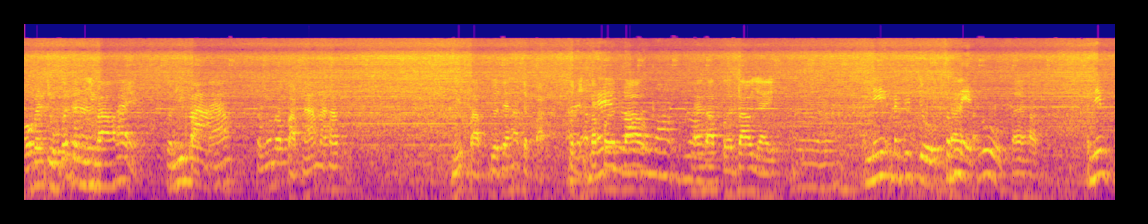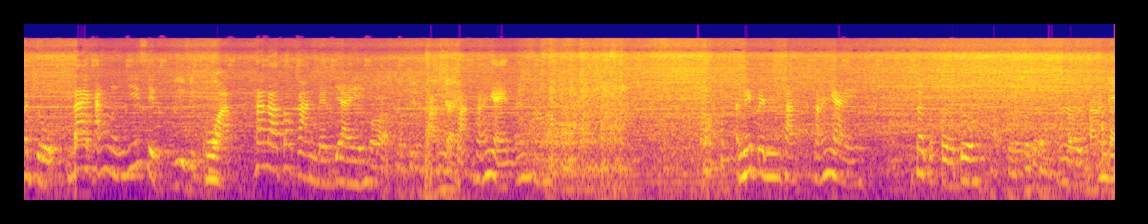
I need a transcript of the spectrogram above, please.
พอบรรจุก็จะมีวาล์วให้ตัวนี้ปรับน้ำสมมติเราปรับน้ำนะครับ นี่ปรับเดือดแจ้งห้าจะปรับตัวนี้ก็เปิดวาล์วมองนะครับเปิดวาล์วใหญ่อันนี้บรรจุสำเร็จรูปใช่ครับ อันนี้บรรจุได้ครั้งหนึ่งยี่สิบ20ขวด ถ้าเราต้องการแบบใหญ่ ก็จะเป็นถังใหญ่ถังถังใหญ่นั่นเขาอันนี้เป็นถังถังใหญ่ ดู เปิดก็ได้ถ้าเป็นทางใหญ่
